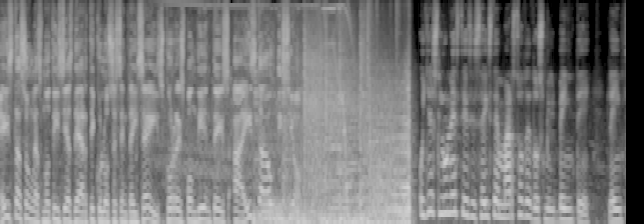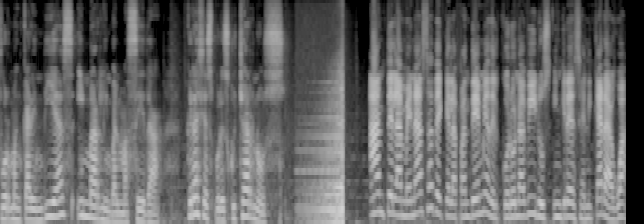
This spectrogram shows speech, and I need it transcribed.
Estas son las noticias de artículo 66 correspondientes a esta audición. Hoy es lunes 16 de marzo de 2020. Le informan Karen Díaz y Marlin Balmaceda. Gracias por escucharnos. Ante la amenaza de que la pandemia del coronavirus ingrese a Nicaragua,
